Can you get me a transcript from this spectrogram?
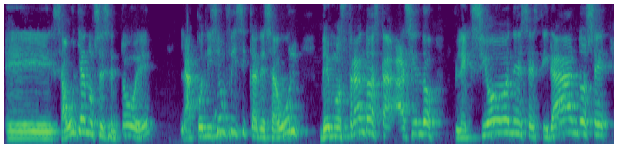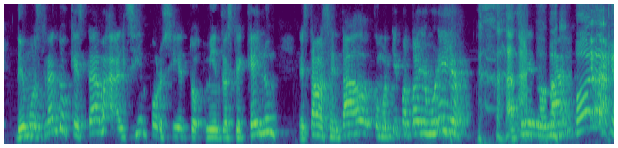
eh, Saúl ya no se sentó, ¿eh? La condición física de Saúl, demostrando hasta haciendo flexiones, estirándose, demostrando que estaba al 100%, mientras que Calum estaba sentado como tipo Toño Murillo. Así de normal. ¡Hola! ¿qué,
